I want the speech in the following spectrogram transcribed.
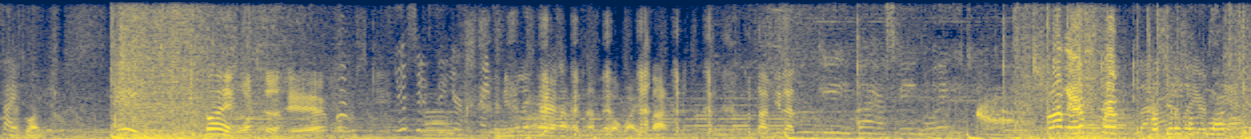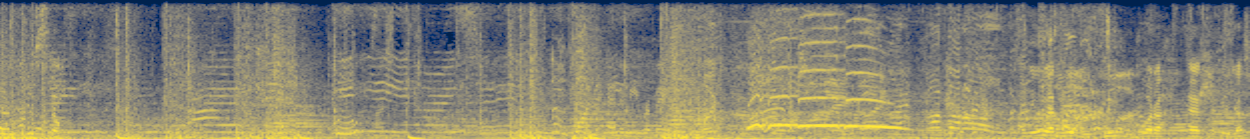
sight. Nice one. Hey. What the heck? You should have seen your อั face. นนี้ไม่เล่นง่ายขนาดนั้นเลยเหรอวะไอ้สัตว์ กูตามพี่รัน Keep asking way too much. ลังเอฟแบบ Last player standing. I can be everything. One enemy remaining. Are you left What the heck? You just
